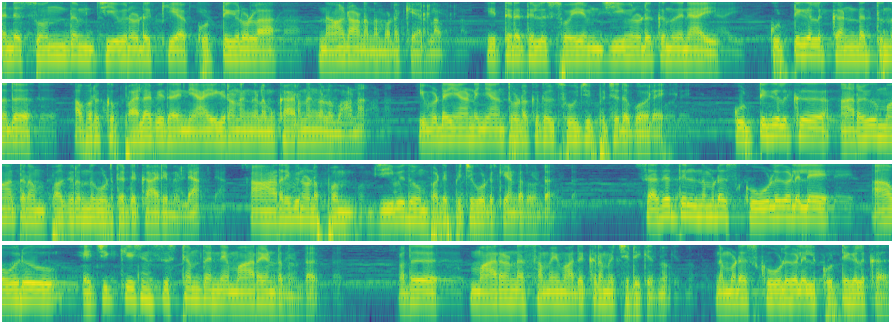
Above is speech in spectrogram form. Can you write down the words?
തന്റെ സ്വന്തം ജീവനൊടുക്കിയ കുട്ടികളുള്ള നാടാണ് നമ്മുടെ കേരളം. ഇത്തരത്തിൽ സ്വയം ജീവനൊടുക്കുന്നതിനായി കുട്ടികൾ കണ്ടെത്തുന്നത് അവർക്ക് പലവിധ ന്യായീകരണങ്ങളും കാരണങ്ങളുമാണ്. ഇവിടെയാണ് ഞാൻ തുടക്കത്തിൽ സൂചിപ്പിച്ചതുപോലെ കുട്ടികൾക്ക് അറിവ് മാത്രം പകർന്നു കൊടുത്തിട്ട് കാര്യമില്ല. ആ അറിവിനോടൊപ്പം ജീവിതവും പഠിപ്പിച്ചു കൊടുക്കേണ്ടതുണ്ട്. സത്യത്തിൽ നമ്മുടെ സ്കൂളുകളിലെ ആ ഒരു എഡ്യൂക്കേഷൻ സിസ്റ്റം തന്നെ മാറേണ്ടതുണ്ട്. അത് സമയം അതിക്രമിച്ചിരിക്കുന്നു. നമ്മുടെ സ്കൂളുകളിൽ കുട്ടികൾക്ക്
